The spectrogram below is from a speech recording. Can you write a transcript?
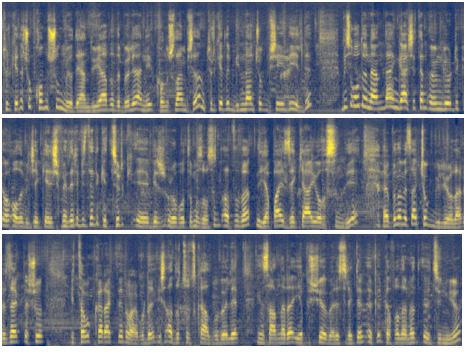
Türkiye'de çok konuşulmuyordu. Yani dünyada da böyle hani konuşulan bir şey ama Türkiye'de bilinen çok bir şey değildi. Biz o dönemden gerçekten öngördük olabilecek gelişmeleri. Biz dedik ki Türk e, bir robotumuz olsun adı da yapay zekayı olsun diye. E, buna mesela çok gülüyorlar. Özellikle şu bir tavuk karakteri var. Burada işte adı Tutkal. Bu böyle insanlara yapışıyor böyle sürekli kafalarına ötünüyor.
